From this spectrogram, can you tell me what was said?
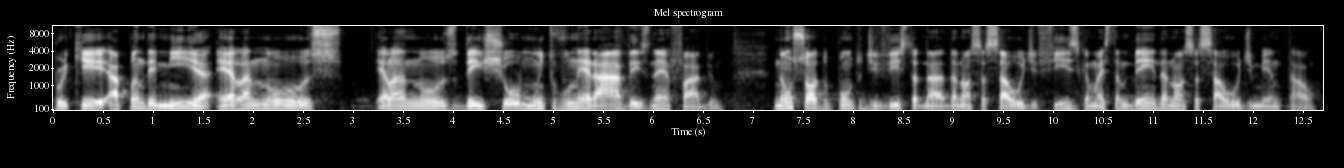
porque a pandemia ela nos ela nos deixou muito vulneráveis, né, Fábio? Não só do ponto de vista da, da nossa saúde física, mas também da nossa saúde mental.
